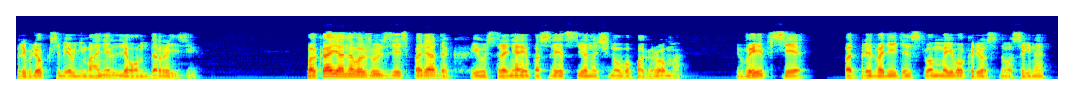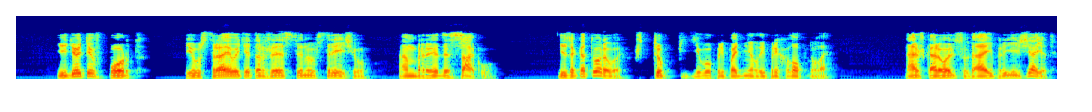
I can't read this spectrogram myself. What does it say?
привлек к себе внимание Леон Доррейзи. Пока я навожу здесь порядок и устраняю последствия ночного погрома, вы все под предводительством моего крестного сына идете в порт и устраиваете торжественную встречу Амбре де Саку, из-за которого, чтоб его приподняло и прихлопнуло, наш король сюда и приезжает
